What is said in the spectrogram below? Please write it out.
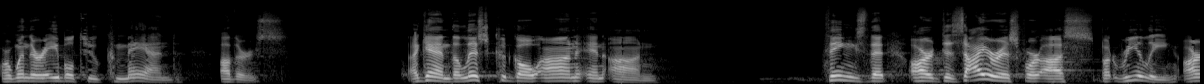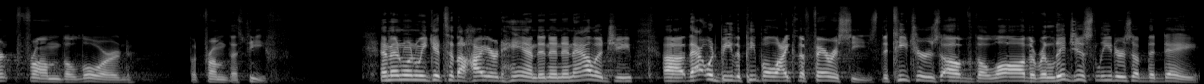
or when they're able to command others. Again, the list could go on and on. Things that are desirous for us, but really aren't from the Lord but from the thief. And then when we get to the hired hand, in an analogy, uh, that would be the people like the Pharisees, the teachers of the law, the religious leaders of the day.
